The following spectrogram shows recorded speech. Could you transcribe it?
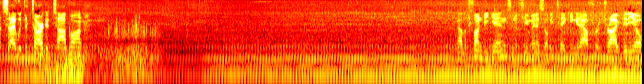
Outside with the Targa top on. Now the fun begins. In a few minutes, I'll be taking it out for a drive video.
